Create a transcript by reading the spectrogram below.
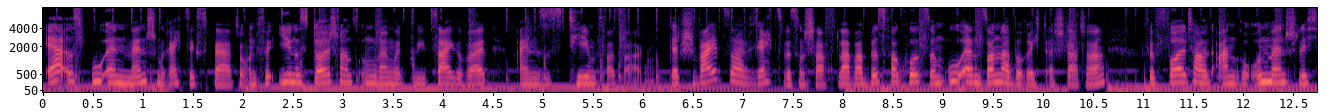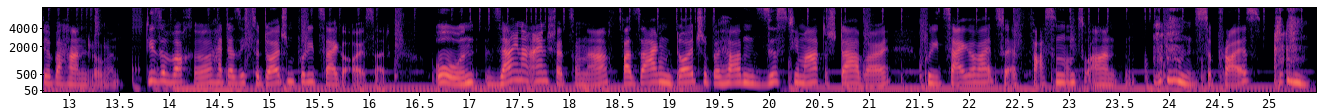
Er ist UN-Menschenrechtsexperte und für ihn ist Deutschlands Umgang mit Polizeigewalt ein Systemversagen. Der Schweizer Rechtswissenschaftler war bis vor kurzem UN-Sonderberichterstatter für Folter und andere unmenschliche Behandlungen. Diese Woche hat er sich zur deutschen Polizei geäußert. Und seiner Einschätzung nach versagen deutsche Behörden systematisch dabei, Polizeigewalt zu erfassen und zu ahnden. Surprise?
